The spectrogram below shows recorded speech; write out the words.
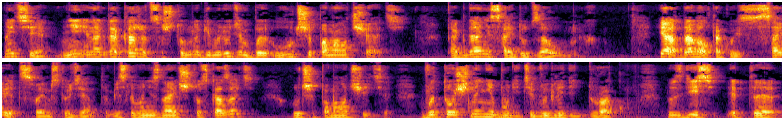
Знаете, мне иногда кажется, что многим людям бы лучше помолчать. Тогда они сойдут за умных. Я давал такой совет своим студентам. Если вы не знаете, что сказать, лучше помолчите. Вы точно не будете выглядеть дураком. Но здесь это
